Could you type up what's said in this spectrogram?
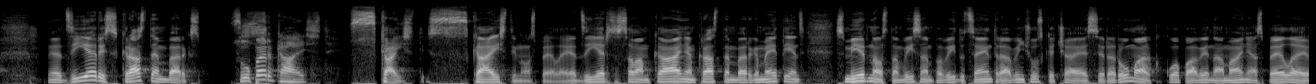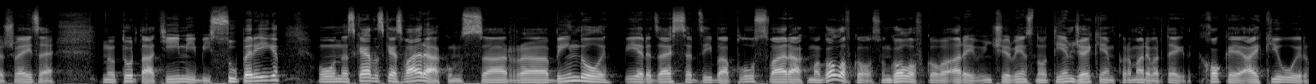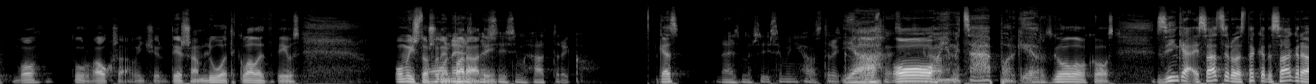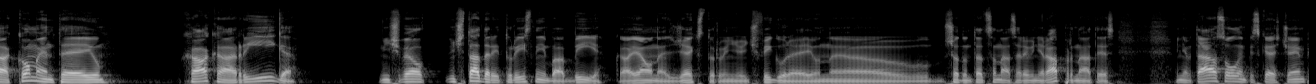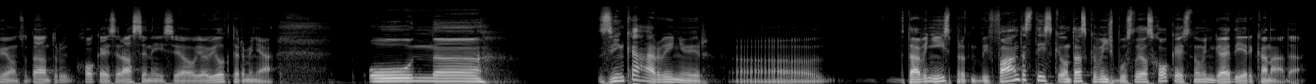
Dzieris, Krastenbergs, super. Skaisti. Skaisti, skaisti nospēlēja. Dzieras ar savām kājām, Krastenberga metiens, Smirnovs tam visam pa vidu centrā. Viņš uzkačājies ar Rumārku kopā vienā maiņā spēlējot Šveicē. Nu, tur tā ķīmija bija superīga. Un skaitliskais vairākums ar uh, Binduli, pieredze aizsardzībā, plus vairākuma Golovkovs. Un Golovkova arī viņš ir viens no tiem džekiem, kuram arī var teikt, hokeja IQ ir vo, tur augšā. Viņš ir tiešām ļoti kvalitatīvs. Un viņš to šodien parādīja. Neaizmirsīsim hatriku. Kas? Neaizmirsīsim viņa hatriku. Jā, Pastāstiet, o, jā. viņam ir cepuri, Georgs Golovkovs. Ziniet, kā es atceros, tā, kad es agrāk komentēju HK Rīga. Viņš vēl, viņš tad arī tur īstenībā bija, kā jaunais džeks, tur viņš, viņš figurēja. Un uh, šad un tad sanāca arī viņu ar aprunāties. Viņam tēvs ir olimpiskais čempions, un tā un tur hokejs ir asinīs jau, jau ilgtermiņā. Un, uh, zini, kā ar viņu ir? Tā viņa izpratne bija fantastiska, un tas, ka viņš būs liels hokejs, no viņa gaidīja arī Kanādā.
